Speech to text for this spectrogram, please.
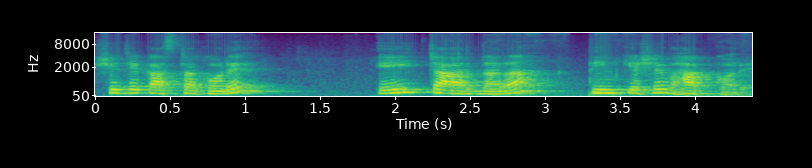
সে যে কাজটা করে, এই চার দ্বারা তিনকে সে ভাগ করে।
